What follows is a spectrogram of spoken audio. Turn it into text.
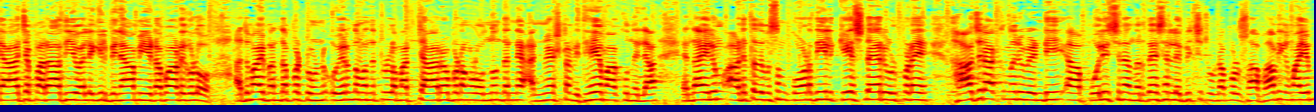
വ്യാജ പരാതിയോ അല്ലെങ്കിൽ ബിനാമി ഇടപാടുകളോ അതുമായി ബന്ധപ്പെട്ട് ഉയർന്നു വന്നിട്ടുള്ള മറ്റ് ആരോപണങ്ങളോ ഒന്നും തന്നെ അന്വേഷണ വിധേയമാക്കുന്നില്ല. എന്തായാലും അടുത്ത ദിവസം കോടതിയിൽ കേസ് ഡയറി ഉൾപ്പെടെ ഹാജരാക്കുന്നതിന് വേണ്ടി പോലീസിന് നിർദ്ദേശം ലഭിച്ചിട്ടുണ്ട്. അപ്പോൾ സ്വാഭാവികമായും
